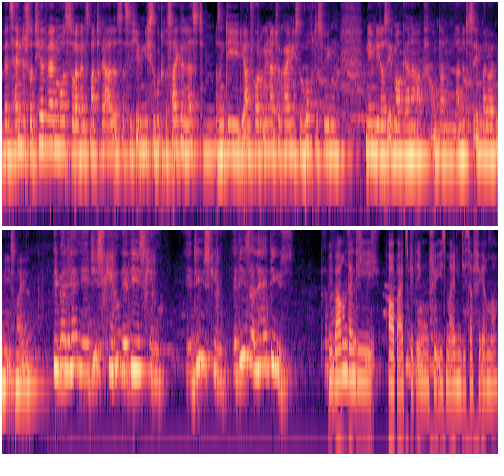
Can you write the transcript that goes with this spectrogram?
wenn es händisch sortiert werden muss oder wenn es Material ist, das sich eben nicht so gut recyceln lässt, mhm. da sind die, die Anforderungen in der Türkei nicht so hoch. Deswegen nehmen die das eben auch gerne ab und dann landet es eben bei Leuten wie Ismail. Biberye 700 Kilo, 700 Kilo, 700 Kilo, 700 Wie waren denn die Arbeitsbedingungen für Ismail in dieser Firma?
